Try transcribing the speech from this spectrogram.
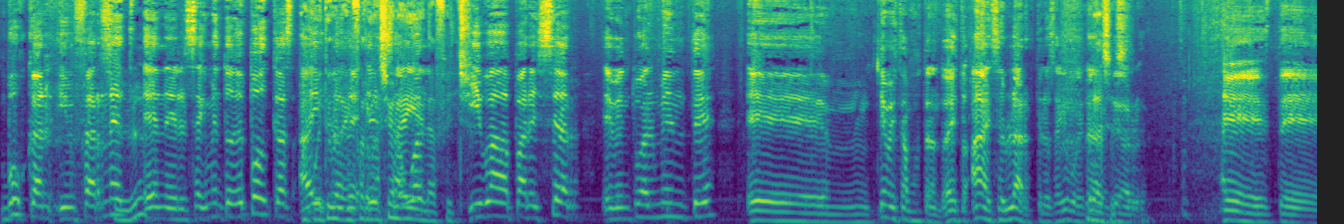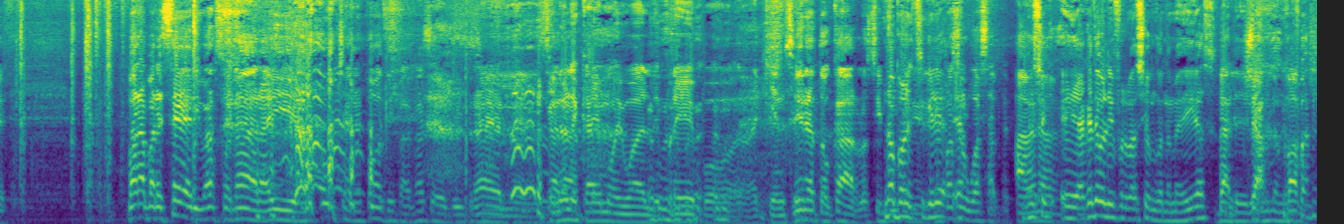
buscan Infernet en el segmento de podcast. Ah, Ahí los de información ahí de la fecha. Y va a aparecer eventualmente. Eh, ¿Qué me estás mostrando? Esto. Ah, el celular. Te lo saqué porque estaba Gracias. ruido. Este. Van a aparecer y va a sonar ahí. Escucha en Spotify, me hace distraerme. Si no le caemos igual de prepo, a quien Viene sea. a tocarlo. Si No, porque si quería- paso eh, el WhatsApp. No sé, eh, acá tengo la información cuando me digas. Dale, de- ya, vamos.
